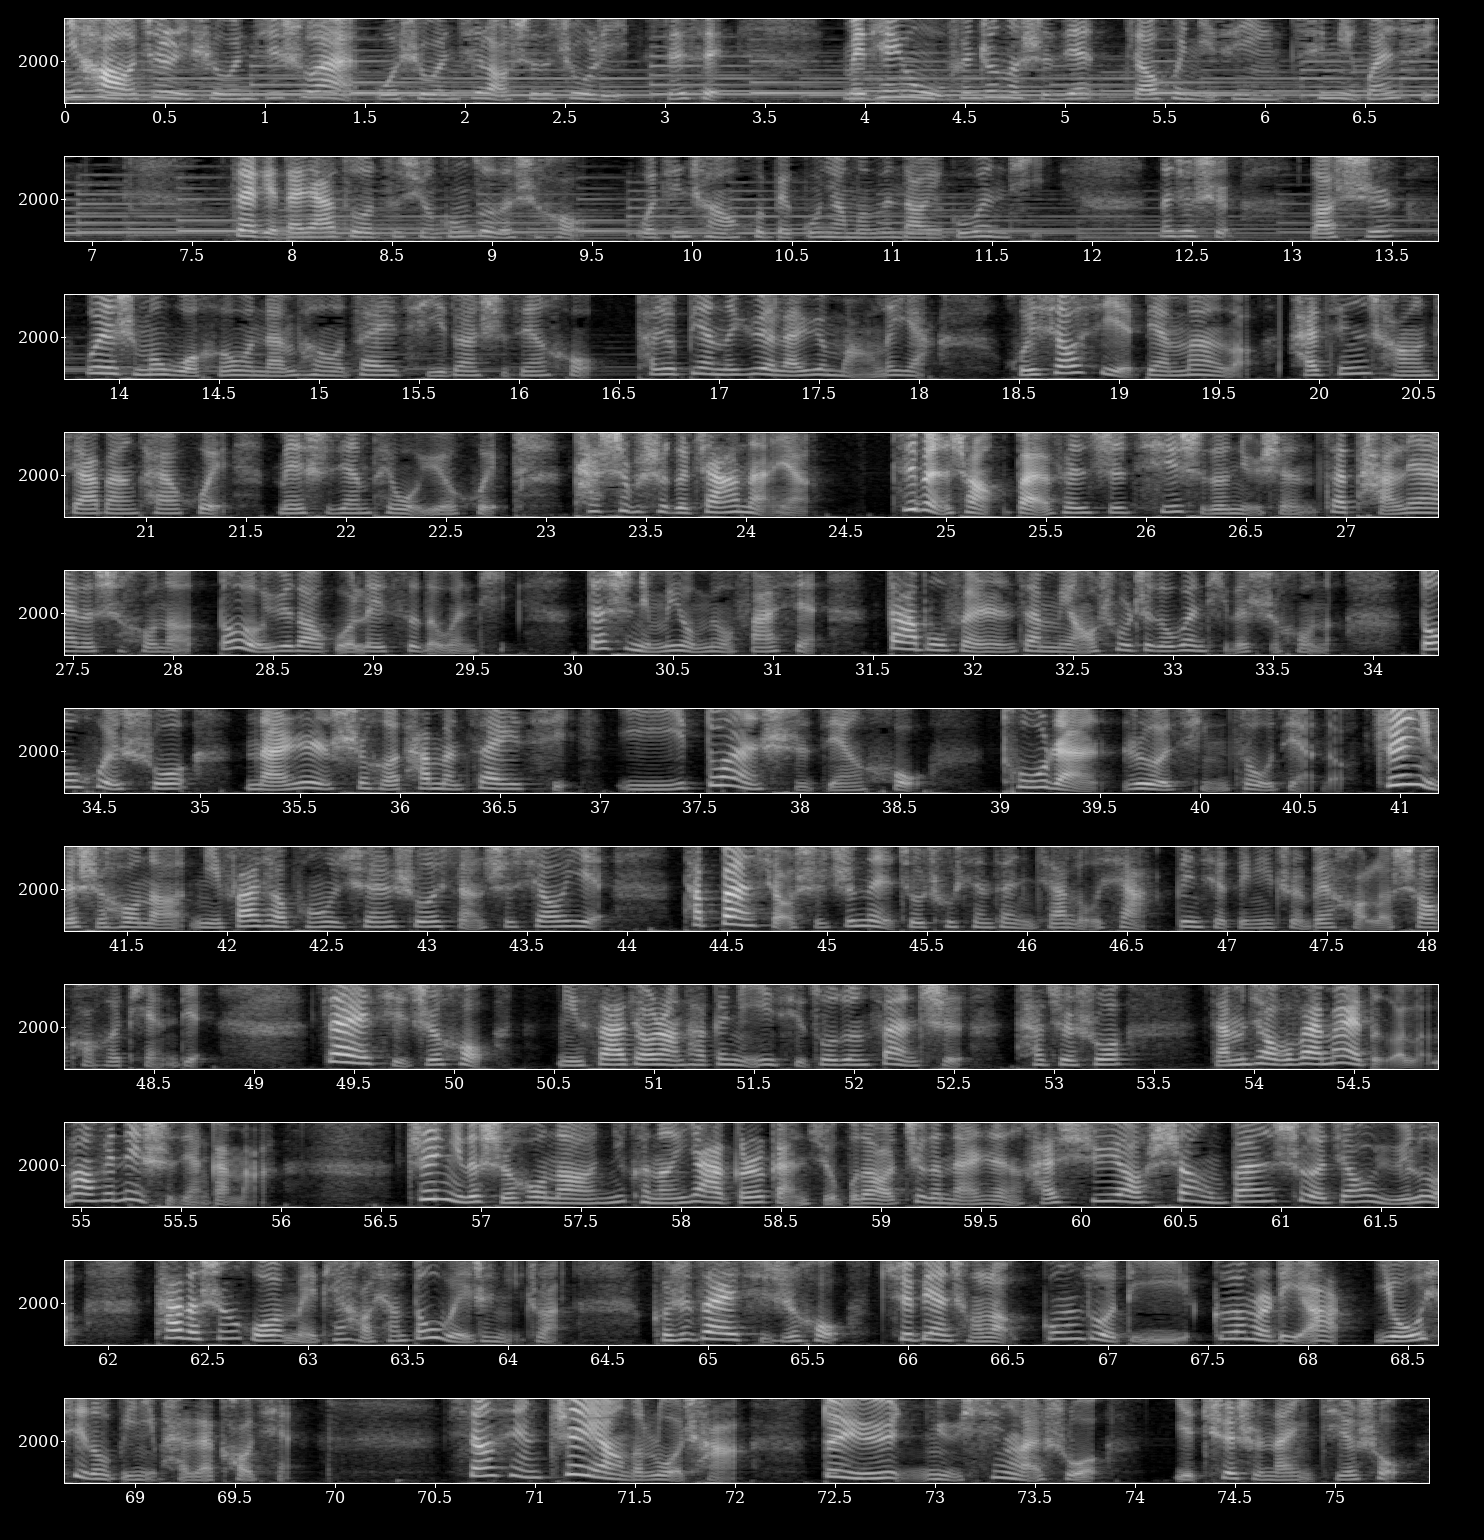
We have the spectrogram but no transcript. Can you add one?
你好，这里是文姬说爱，我是文姬老师的助理 C C，每天用五分钟的时间教会你经营亲密关系。在给大家做咨询工作的时候，我经常会被姑娘们问到一个问题，那就是老师，为什么我和我男朋友在一起一段时间后，他就变得越来越忙了呀？回消息也变慢了，还经常加班开会，没时间陪我约会，他是不是个渣男呀？基本上百分之七十的女生在谈恋爱的时候呢，都有遇到过类似的问题。但是你们有没有发现，大部分人在描述这个问题的时候呢，都会说男人是和他们在一起一段时间后突然热情骤减的。追你的时候呢，你发条朋友圈说想吃宵夜，他半小时之内就出现在你家楼下，并且给你准备好了烧烤和甜点。在一起之后，你撒娇让他跟你一起做顿饭吃，他却说。咱们叫个外卖得了，浪费那时间干嘛？追你的时候呢，你可能压根儿感觉不到这个男人还需要上班、社交、娱乐，他的生活每天好像都围着你转。可是在一起之后，却变成了工作第一，哥们儿第二，游戏都比你排在靠前。相信这样的落差对于女性来说也确实难以接受。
